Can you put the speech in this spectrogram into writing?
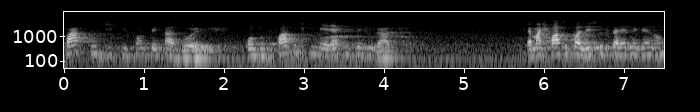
fato de que são pecadores, contra o fato de que merecem ser julgados. É mais fácil fazer isso do que se arrepender, não.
